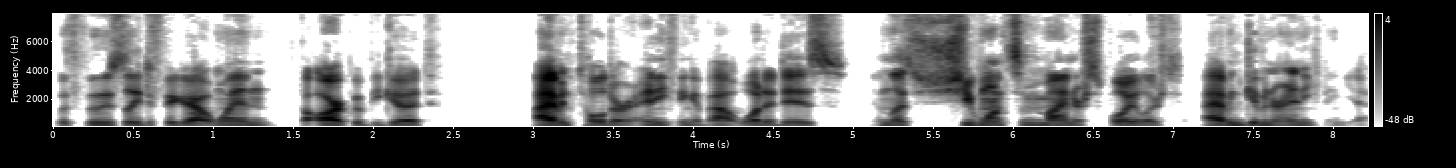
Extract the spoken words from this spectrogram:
with Foosley to figure out when the arc would be good. I haven't told her anything about what it is unless she wants some minor spoilers. I haven't given her anything yet.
